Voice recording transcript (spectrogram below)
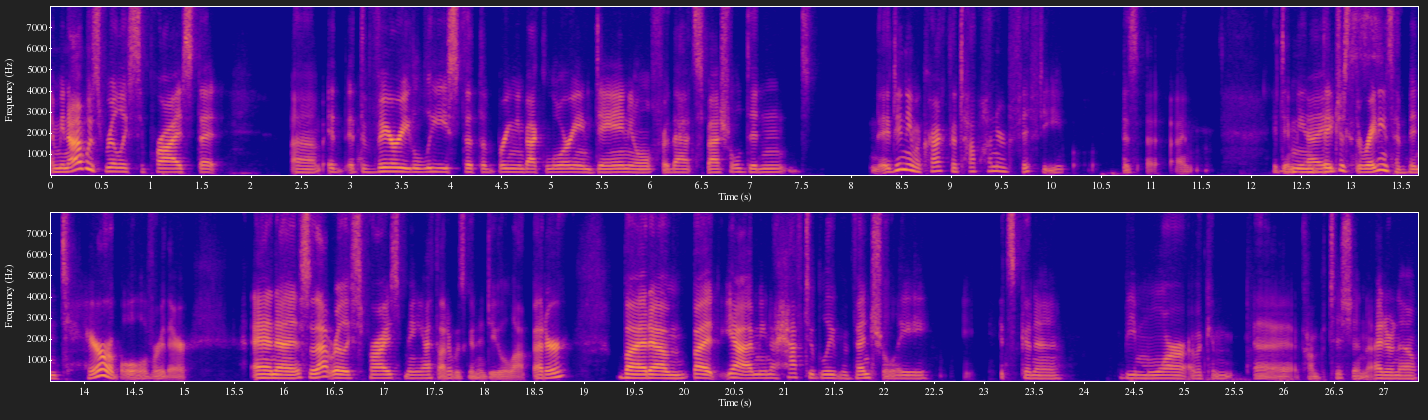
I mean, I was really surprised that um, at, at, the very least that the bringing back Lori and Daniel for that special didn't it didn't even crack the top 150 is uh, I, it, I mean Yikes. they just the ratings have been terrible over there. And uh, so that really surprised me. I thought it was going to do a lot better. But um but yeah i mean i have to believe eventually it's gonna be more of a com- uh, competition. I don't know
